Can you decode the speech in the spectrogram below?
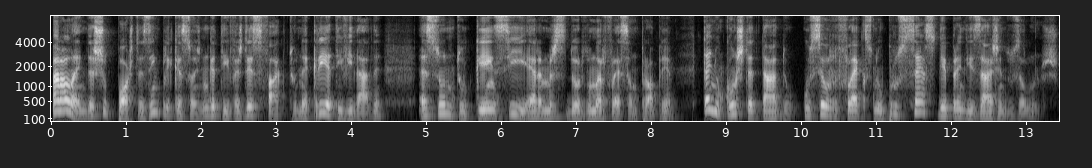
Para além das supostas implicações negativas desse facto na criatividade, assunto que em si era merecedor de uma reflexão própria, tenho constatado o seu reflexo no processo de aprendizagem dos alunos.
